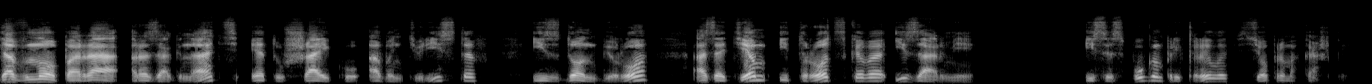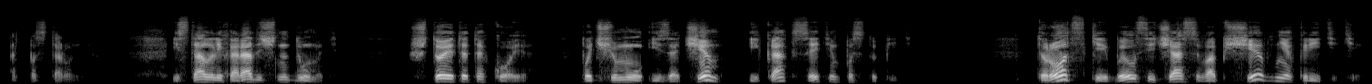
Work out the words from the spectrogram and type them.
Давно пора разогнать эту шайку авантюристов из Донбюро, а затем и Троцкого из армии. И с испугом прикрыла все промокашкой от посторонних. И стала лихорадочно думать, что это такое, почему и зачем, и как с этим поступить. Троцкий был сейчас вообще вне критики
